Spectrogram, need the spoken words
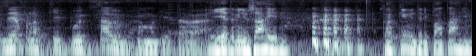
dia pernah ki futsal loh sama kita Pak. Iya tapi nyusahin Kaki minta dipatahin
